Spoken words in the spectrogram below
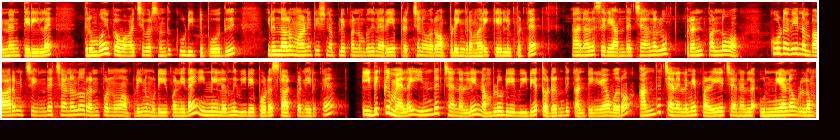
என்னன்னு தெரியல. திரும்பவும் இப்போ வாட்ச் ஹவர்ஸ் வந்து கூட்டிகிட்டு போகுது. இருந்தாலும் மானிட்டேஷன் அப்ளை பண்ணும்போது நிறைய பிரச்சனை வரும் அப்படிங்கிற மாதிரி கேள்விப்பட்டேன். அதனால் சரி அந்த சேனலும் ரன் பண்ணுவோம். கூடவே நம்ம ஆரம்பித்த இந்த சேனலும் ரன் பண்ணுவோம் அப்படின்னு முடிவு பண்ணி தான் இன்னிலேருந்து வீடியோ போட ஸ்டார்ட் பண்ணியிருக்கேன். இதுக்கு மேலே இந்த சேனல்லையும் நம்மளுடைய வீடியோ தொடர்ந்து கண்டினியூவாக வரும். அந்த சேனல்லுமே பழைய சேனலில் உண்மையான உள்ளம்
